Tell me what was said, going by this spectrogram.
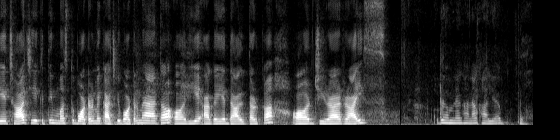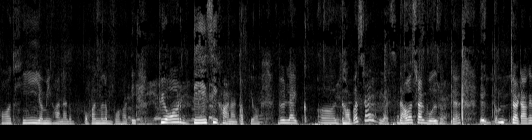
है छाछ। ये कितनी मस्त बॉटल में, कांच की बॉटल में आया था और ये आ गई है दाल तड़का और जीरा राइस अभी हमने खाना खा लिया है। बहुत ही यमी खाना था। बहुत मतलब बहुत ही प्योर देसी खाना था pure like dhaba style yes dhaba style बोल सकते हैं। एकदम चटाके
